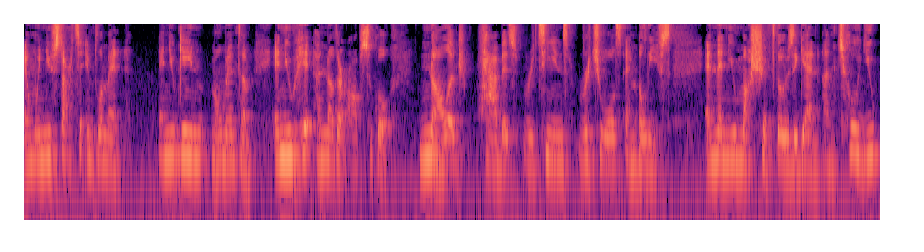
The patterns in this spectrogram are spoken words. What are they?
And when you start to implement and you gain momentum and you hit another obstacle, knowledge, habits, routines, rituals, and beliefs and then you must shift those again until you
